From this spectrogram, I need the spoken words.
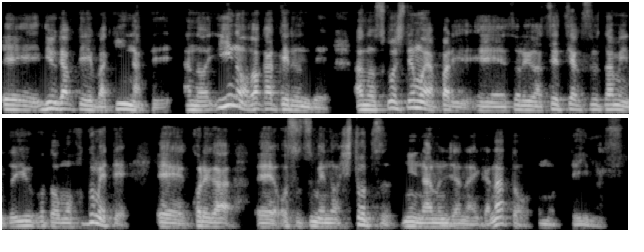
えー、留学といえば気になって、あの、いいのは分かってるんで、あの、少しでもやっぱり、えー、それが節約するためにということも含めて、えー、これが、えー、おすすめの一つになるんじゃないかなと思っています。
